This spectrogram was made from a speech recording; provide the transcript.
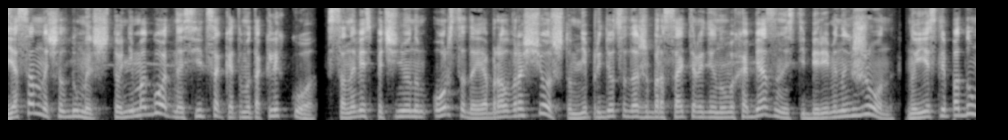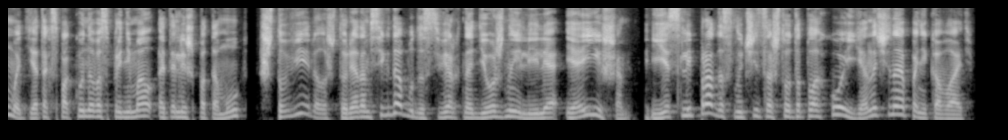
я сам начал думать, что не могу относиться к этому так легко. Становясь подчиненным Орстеда, я брал в расчет, что мне придется даже бросать ради новых обязанностей беременных жен. Но если подумать, я так спокойно воспринимал это лишь потому, что верил, что рядом всегда будут сверхнадежные Лилия и Аиша. Если правда случится что-то плохое, я начинаю паниковать.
